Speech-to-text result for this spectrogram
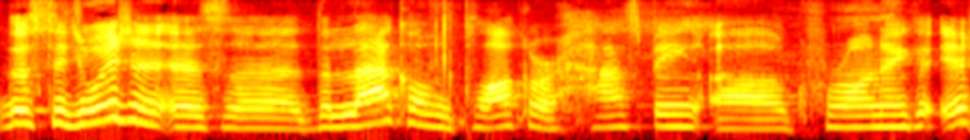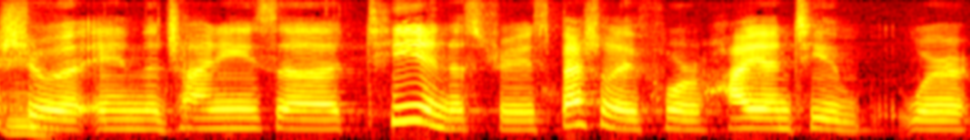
The situation is uh, the lack of plucker has been a chronic issue in the Chinese uh, tea industry, especially for high-end tea, where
